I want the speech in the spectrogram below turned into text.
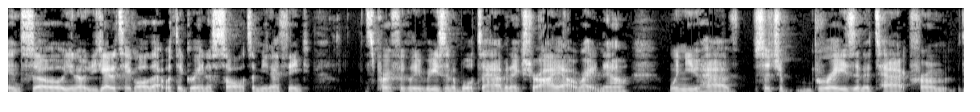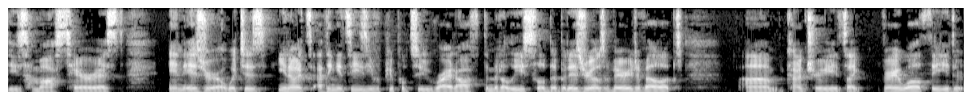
And so, you know, you got to take all that with a grain of salt. I mean, I think it's perfectly reasonable to have an extra eye out right now when you have such a brazen attack from these Hamas terrorists in Israel, which is, you know, it's, I think it's easy for people to write off the Middle East a little bit, but Israel is a very developed um, country. It's like very wealthy. There,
